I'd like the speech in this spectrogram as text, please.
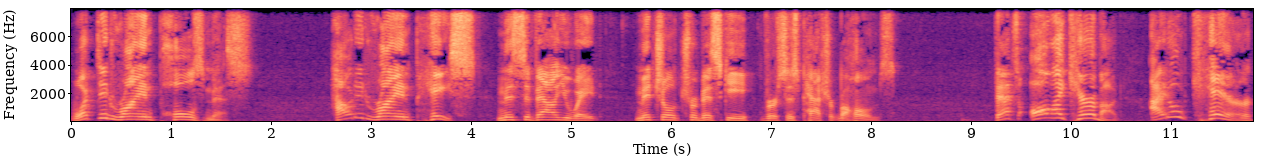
What did Ryan Poles miss? How did Ryan Pace misevaluate Mitchell Trubisky versus Patrick Mahomes? That's all I care about. I don't care.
